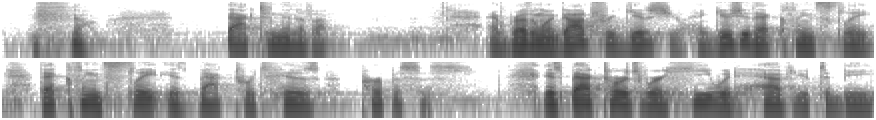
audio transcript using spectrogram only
no, back to Nineveh. And, brethren, when God forgives you and gives you that clean slate, that clean slate is back towards His purposes, is back towards where He would have you to be.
